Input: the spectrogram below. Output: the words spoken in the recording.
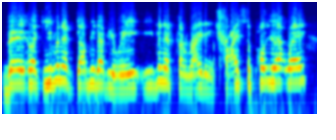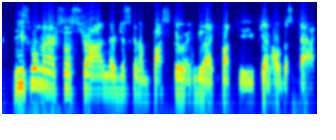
they like. Even if WWE, even if the writing tries to pull you that way, these women are so strong. They're just gonna bust through it and be like, "Fuck you, you can't hold us back."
